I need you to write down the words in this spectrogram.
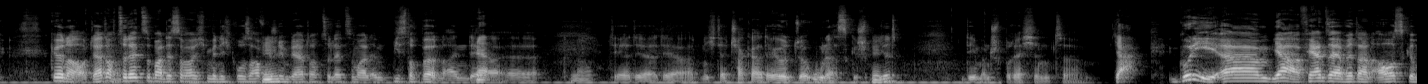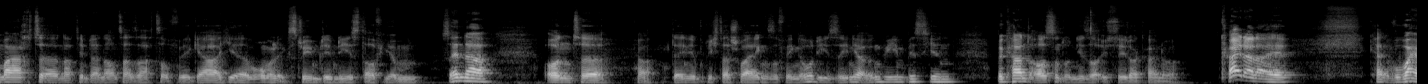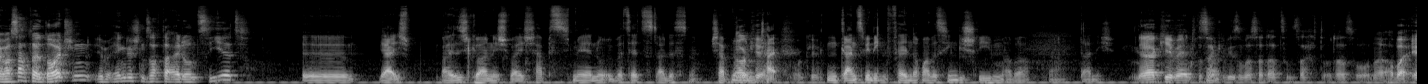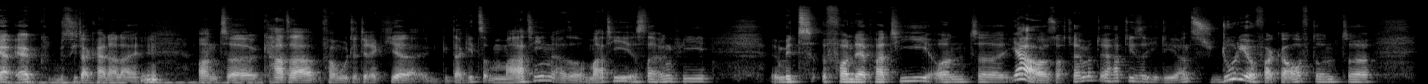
Genau, der hat auch zuletzt mal, deshalb habe ich mir nicht groß aufgeschrieben, hm. der hat auch zuletzt mal im Beast of Burden einen der, ja. äh, genau. der, der, der, nicht der Chaka, der, der Unas gespielt. Hm. Dementsprechend, äh, ja. Goodie, ähm, ja, Fernseher wird dann ausgemacht, äh, nachdem der Announcer sagt, so viel, ja, hier Rommel Extreme demnächst auf ihrem Sender. Und äh, ja, Daniel bricht das Schweigen so wegen, oh, die sehen ja irgendwie ein bisschen bekannt aus und, und die sagt, ich sehe da keine, keinerlei. Keine, wobei, was sagt er im Deutschen? Im Englischen sagt er I don't see it. Äh, ja, ich weiß ich gar nicht, weil ich habe es mir ja nur übersetzt alles. Ne? Ich habe nur okay, in, okay. in, ganz wenigen Fällen noch mal was hingeschrieben, aber ja, da nicht. Ja, okay, wäre interessant ja. gewesen, was er dazu sagt oder so. Ne? Aber er, er sieht da keinerlei. Mhm. Und äh, Carter vermutet direkt hier, da geht es um Martin. Also Marty ist da irgendwie mit von der Partie und äh, ja, sagt Hammond, er hat diese Idee ans Studio verkauft und äh,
